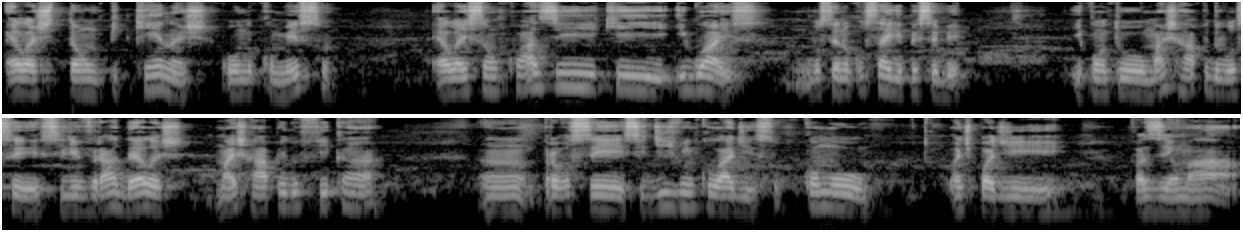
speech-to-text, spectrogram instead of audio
elas estão pequenas ou no começo, elas são quase que iguais. Você não consegue perceber. E quanto mais rápido você se livrar delas, mais rápido fica para você se desvincular disso? Como a gente pode fazer uma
